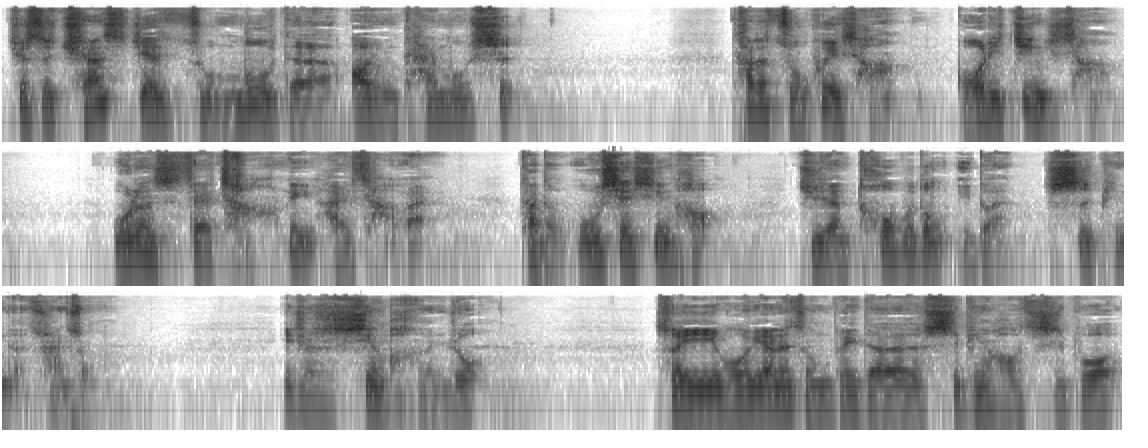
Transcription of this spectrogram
就是全世界瞩目的奥运开幕式，它的主会场国立竞技场，无论是在场内还是场外。它的无线信号居然拖不动一段视频的传送，也就是信号很弱，所以我原来准备的视频号直播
